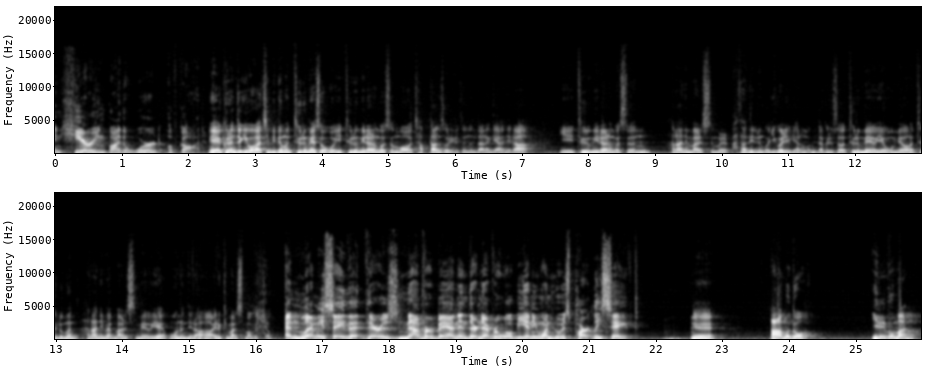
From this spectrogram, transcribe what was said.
and hearing by the word of God. 예, 그런즉 이와 같이 믿음은 들음에서 오고 이 들음이라는 것은 뭐 잡다한 소리를 듣는다는 게 아니라 이 들음이라는 것은 하나님 말씀을 받아들이는 것 이걸 얘기하는 겁니다. 그래서 들음에 의해 오며 들음은 하나님의 말씀에 의해 오느니라 이렇게 말씀하고 있죠. And let me say that there has never been and there never will be anyone who is partly saved. 예, 아무도 일부만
